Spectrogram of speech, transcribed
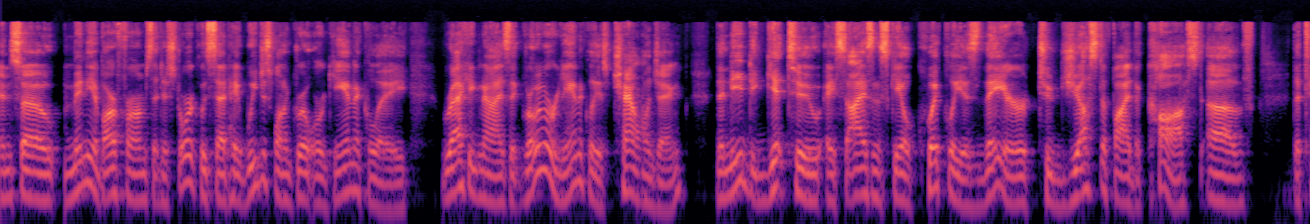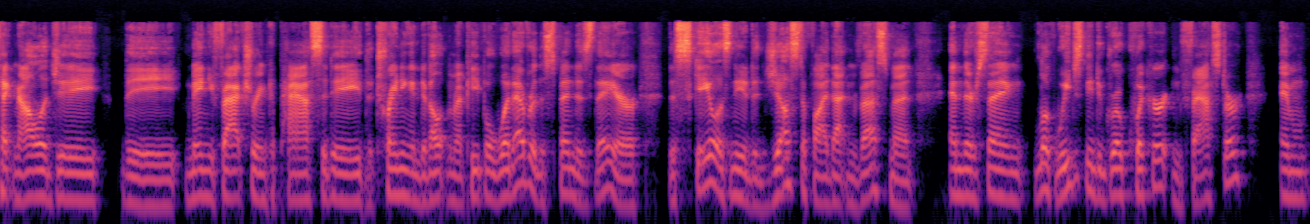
And so many of our firms that historically said, hey, we just want to grow organically, recognize that growing organically is challenging. The need to get to a size and scale quickly is there to justify the cost of the technology, the manufacturing capacity, the training and development of people, whatever the spend is there, the scale is needed to justify that investment. And they're saying, look, we just need to grow quicker and faster. And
